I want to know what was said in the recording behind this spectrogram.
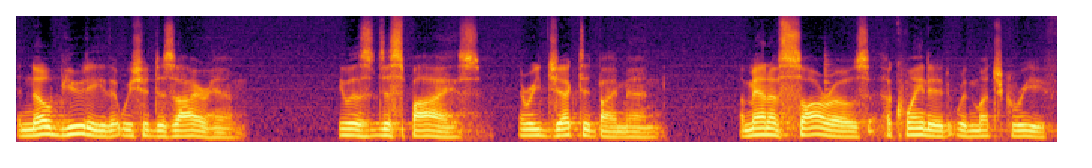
and no beauty that we should desire him. He was despised and rejected by men, a man of sorrows, acquainted with much grief.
